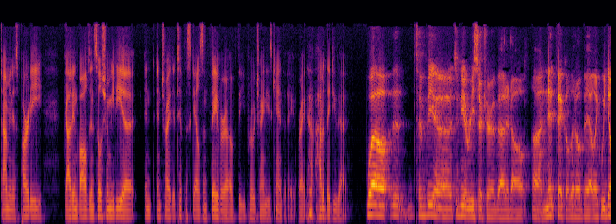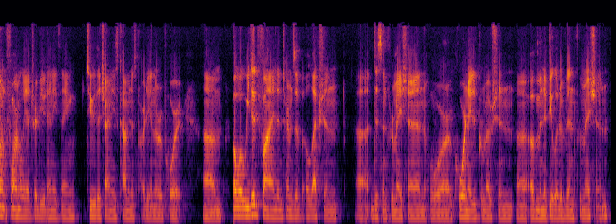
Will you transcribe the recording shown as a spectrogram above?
Communist Party got involved in social media and, and tried to tip the scales in favor of the pro-Chinese candidate, right? How, how did they do that? Well, uh, to be a to be a researcher about it, I'll uh, nitpick a little bit. Like we don't formally attribute anything to the Chinese Communist Party in the report, um, but what we did find in terms of election uh, disinformation or coordinated promotion uh, of manipulative information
